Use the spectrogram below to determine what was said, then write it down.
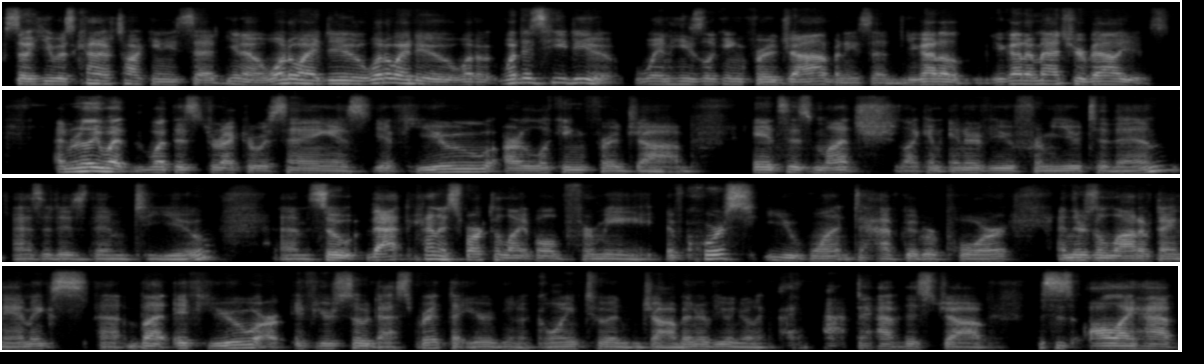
So he was kind of talking, he said, you know, what do I do? What do I do? What, what does he do when he's looking for a job? And he said, you gotta, you gotta match your values. And really what, what this director was saying is if you are looking for a job it's as much like an interview from you to them as it is them to you. Um, so that kind of sparked a light bulb for me. Of course, you want to have good rapport, and there's a lot of dynamics. Uh, but if you are, if you're so desperate that you're, you know, going to a job interview and you're like, I have to have this job. This is all I have.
